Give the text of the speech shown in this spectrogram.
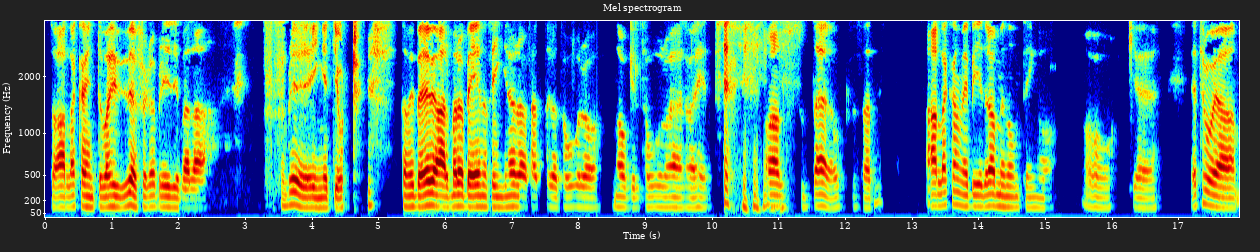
Så alla kan ju inte vara huvud för då blir det bara, då blir det inget gjort. Utan vi behöver armar och ben och fingrar och fötter och tår och nageltår och eller vad det heter. och allt sånt där också. Så att alla kan vi bidra med någonting och, och eh, det tror jag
